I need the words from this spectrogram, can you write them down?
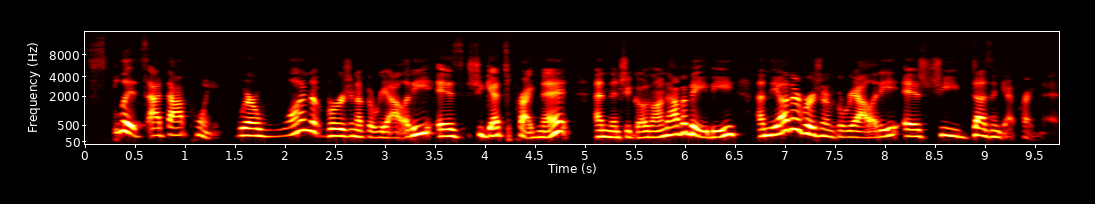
splits at that point where one version of the reality is she gets pregnant and then she goes on to have a baby and the other version of the reality is she doesn't get pregnant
